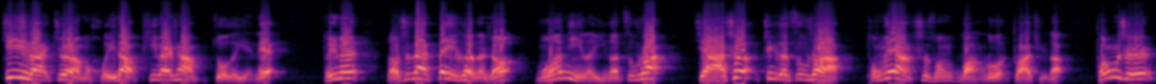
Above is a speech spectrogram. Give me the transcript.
接下来就让我们回到 Pycharm 做个演练。同学们，老师在备课的时候模拟了一个字符串，假设这个字符串啊，同样是从网络抓取的，同时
